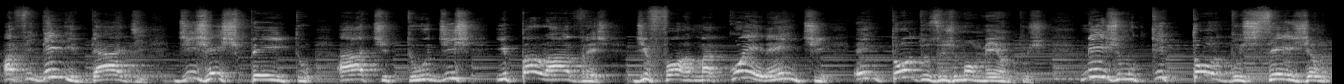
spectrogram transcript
A fidelidade diz respeito a atitudes e palavras de forma coerente em todos os momentos. Mesmo que todos sejam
